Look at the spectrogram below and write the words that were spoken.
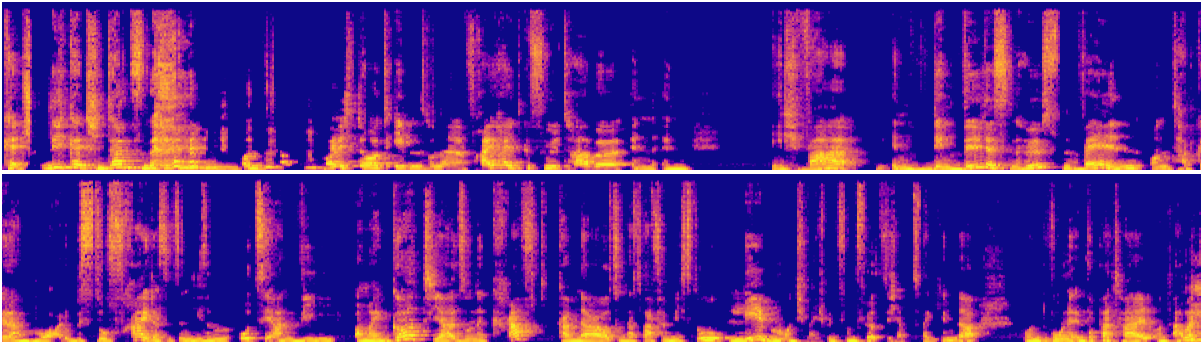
catchen, catchen, tanzen. Mhm. und weil ich dort eben so eine Freiheit gefühlt habe in, in ich war in den wildesten, höchsten Wellen und habe gedacht, boah, du bist so frei. Das ist in diesem Ozean wie, oh mein Gott, ja, so eine Kraft kam da raus und das war für mich so Leben. Und ich meine, ich bin 45, habe zwei Kinder und wohne in Wuppertal und arbeite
